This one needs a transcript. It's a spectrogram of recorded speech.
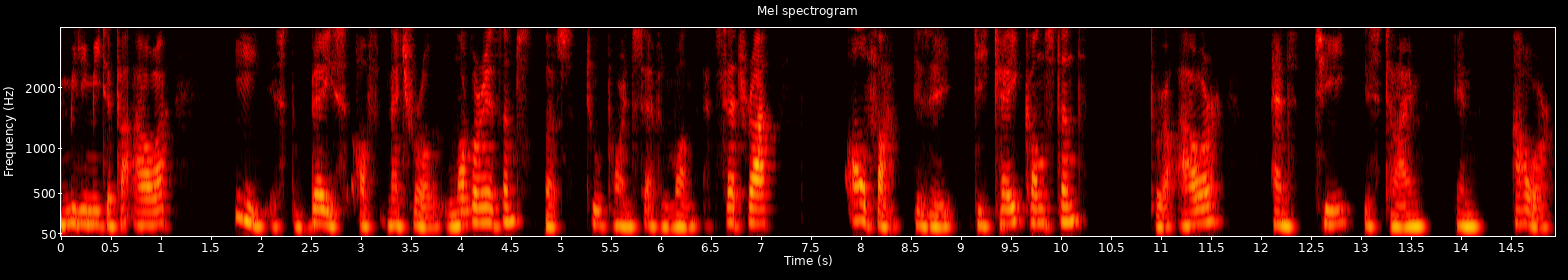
millimeter per hour. E is the base of natural logarithms, thus 2.71, etc. Alpha is a decay constant per hour, and t is time in hour.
